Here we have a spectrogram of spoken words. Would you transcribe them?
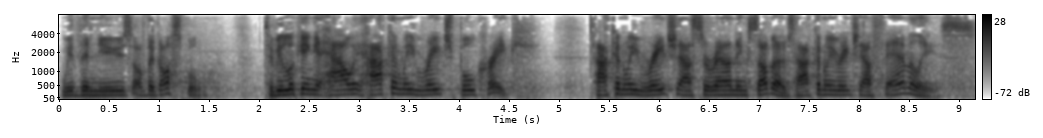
with the news of the gospel, to be looking at how, how can we reach Bull Creek? How can we reach our surrounding suburbs? How can we reach our families?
